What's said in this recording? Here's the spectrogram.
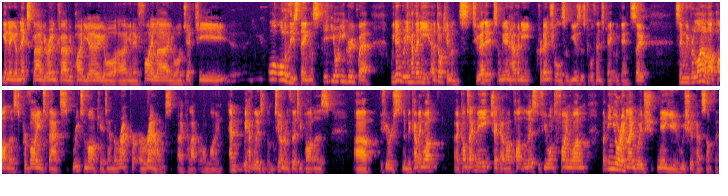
you know, your Nextcloud, your ownCloud, your Pydio, your, uh, you know, Filer, your Jetty, all, all, of these things, your e-group where we don't really have any uh, documents to edit and we don't have any credentials of users to authenticate against. So so we rely on our partners to provide that route to market and the wrapper around uh, Collabora Online. And we have loads of them, 230 partners. Uh, if you're interested in becoming one, uh, contact me, check out our partner list if you want to find one. But in your own language near you, we should have something.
